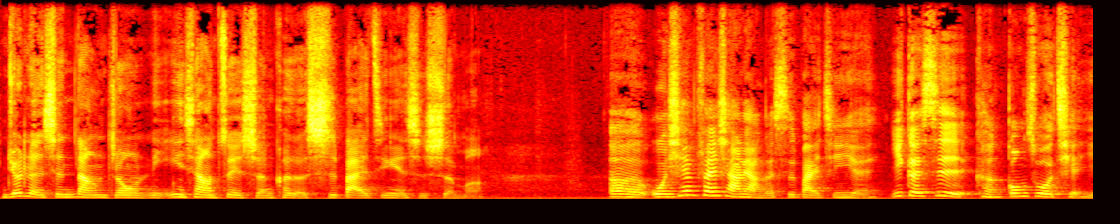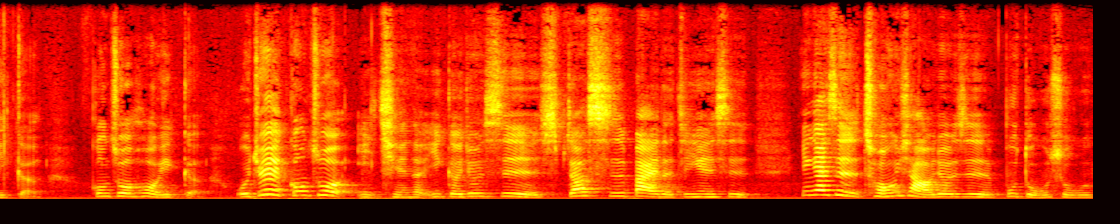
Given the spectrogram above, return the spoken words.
你觉得人生当中你印象最深刻的失败经验是什么？呃，我先分享两个失败经验，一个是可能工作前一个。工作后一个。我觉得工作以前的一个就是比较失败的经验是应该是从小就是不读书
